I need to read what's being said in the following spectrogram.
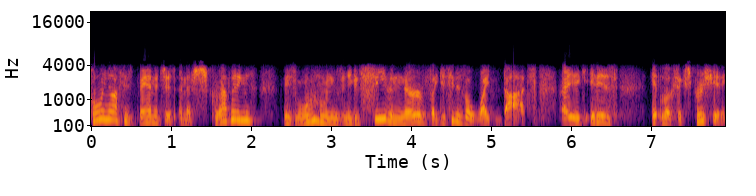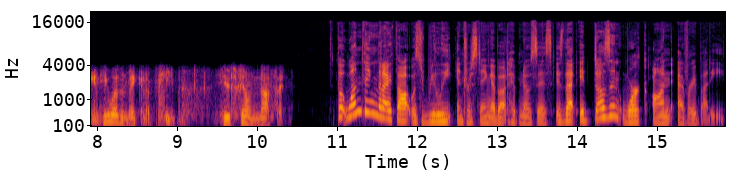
pulling off these bandages and they're scrubbing these wounds, and you can see the nerve, like you see these little white dots, right? It is, it looks excruciating, and he wasn't making a peep. He was feeling nothing. But one thing that I thought was really interesting about hypnosis is that it doesn't work on everybody.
